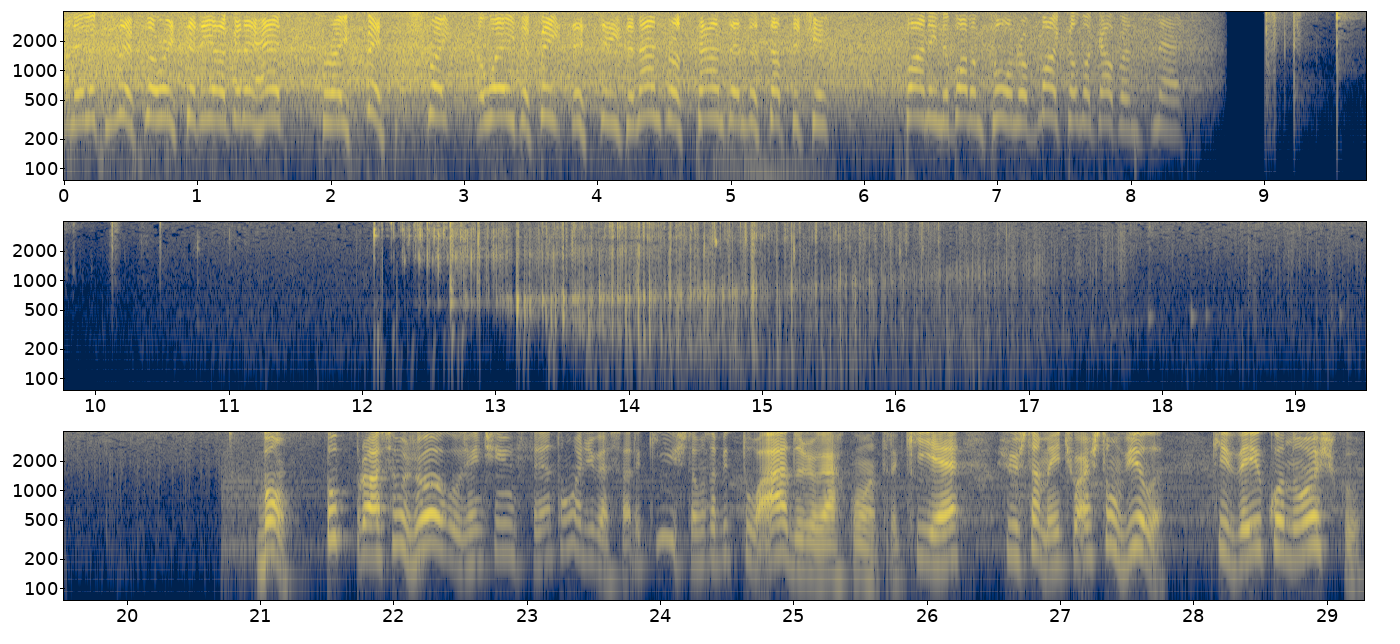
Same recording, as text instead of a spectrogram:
And it looks as if Norwich City are going to head for a fifth straight away defeat this season. Andros Townsend, the substitute, finding the bottom corner of Michael McGovern's net. Bom, pro próximo jogo a gente enfrenta um adversário que estamos habituados a jogar contra, que é justamente o Aston Villa, que veio conosco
